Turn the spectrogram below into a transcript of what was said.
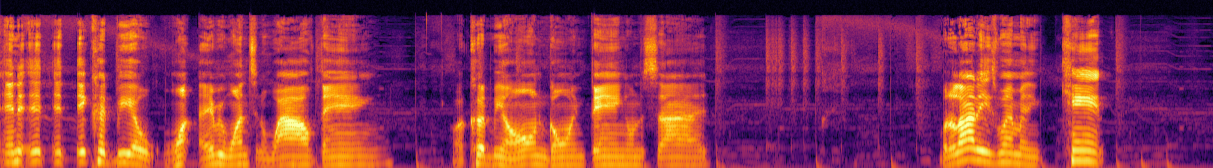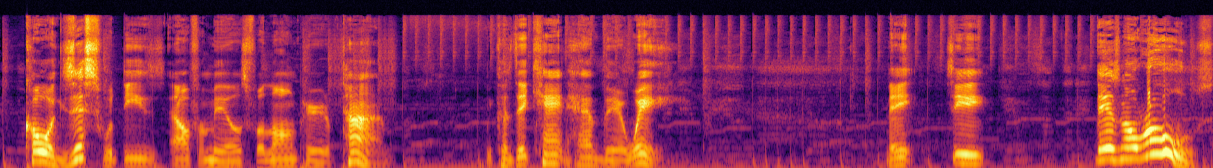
and it, it, it could be a one, every once in a while thing or it could be an ongoing thing on the side but a lot of these women can't coexist with these alpha males for a long period of time because they can't have their way. They see there's no rules.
